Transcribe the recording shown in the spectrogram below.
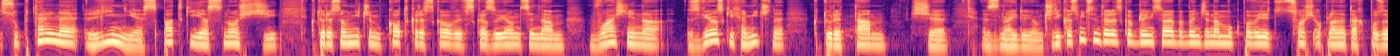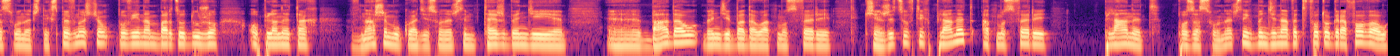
subtelne linie, spadki jasności, które są niczym kod kreskowy wskazujący nam właśnie na związki chemiczne, które tam się znajdują. Czyli kosmiczny teleskop Jamesa Webb będzie nam mógł powiedzieć coś o planetach pozasłonecznych. Z pewnością powie nam bardzo dużo o planetach w naszym układzie słonecznym, też będzie je e, badał, będzie badał atmosfery księżyców tych planet, atmosfery planet pozasłonecznych, będzie nawet fotografował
